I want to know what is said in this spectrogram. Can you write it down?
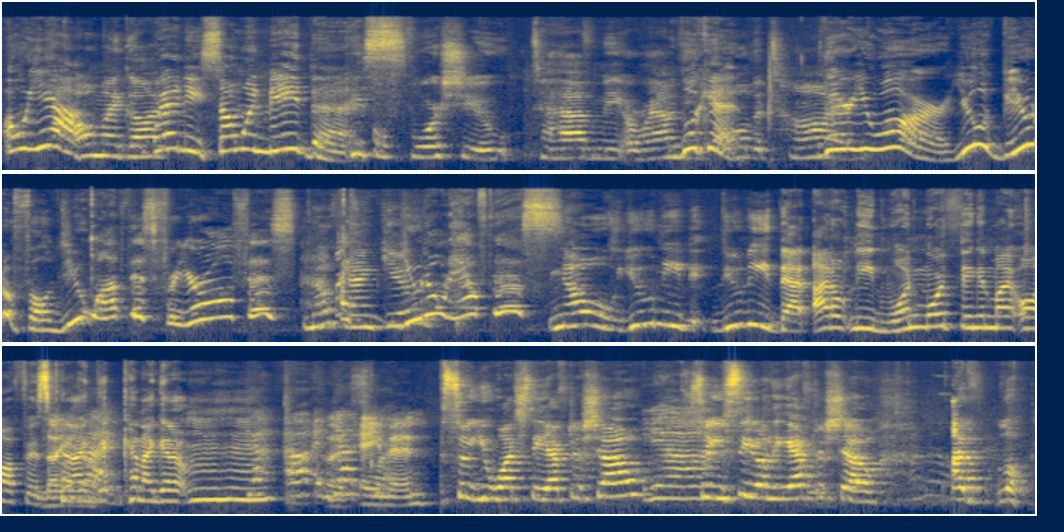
oh yeah. Oh my God. Wendy, someone made this. People force you to have me around Look you at all the time. There you are. You look beautiful. Do you want this for your office? No, I- thank you. You don't have this? No, you need you need that. I don't need one more thing in my office. No, can I don't. get can I get a mm-hmm? Yeah, uh, and guess what? Amen. So you watch the after show? Yeah. So you see it on the after show. I've look,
